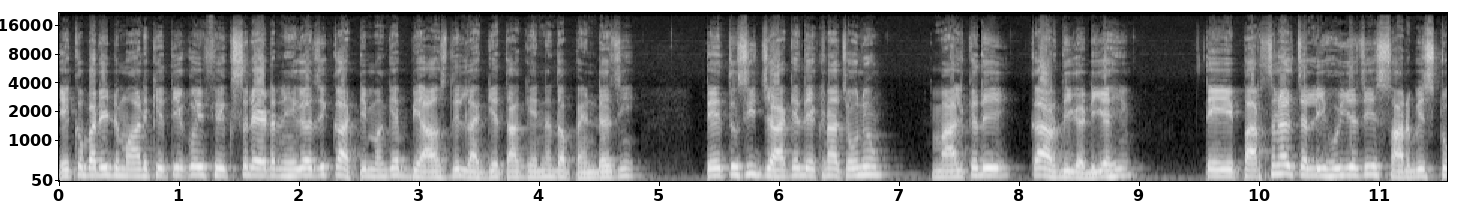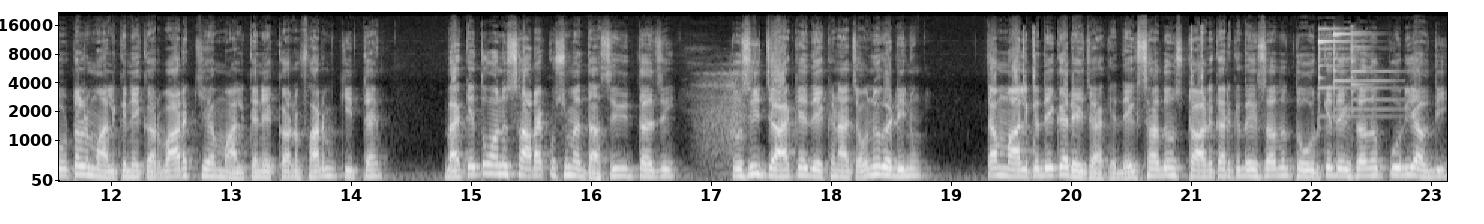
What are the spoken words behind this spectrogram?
ਇੱਕ ਵਾਰੀ ਡਿਮਾਂਡ ਕੀਤੀ ਕੋਈ ਫਿਕਸ ਰੇਟ ਨਹੀਂ ਹੈਗਾ ਜੀ। ਘੱਟ ਹੀ ਮੰਗਿਆ। ਬਿਆਸ ਦੇ ਲਾਗੇ ਤਾਂ ਕਿ ਇਹਨਾਂ ਦਾ ਪਿੰਡ ਹੈ ਜੀ। ਤੇ ਤੁਸੀਂ ਜਾ ਕੇ ਦੇਖਣਾ ਚਾਹੁੰਦੇ ਹੋ। ਮਾਲਕ ਦੇ ਘਰ ਦੀ ਗੱਡੀ ਹੈ ਇਹ। ਤੇ ਪਰਸਨਲ ਚੱਲੀ ਹੋਈ ਹੈ ਜੀ ਸਰਵਿਸ ਟੋਟਲ ਮਾਲਕ ਨੇ ਕਰਵਾ ਰੱਖੀ ਹੈ, ਮਾਲਕ ਨੇ ਕਨਫਰਮ ਕੀਤਾ ਬਾਕੀ ਤੁਹਾਨੂੰ ਸਾਰਾ ਕੁਝ ਮੈਂ ਦੱਸ ਹੀ ਦਿੱਤਾ ਜੀ। ਤੁਸੀਂ ਜਾ ਕੇ ਦੇਖਣਾ ਚਾਹੁੰਦੇ ਹੋ ਗੱਡੀ ਨੂੰ, ਤਾਂ ਮਾਲਕ ਦੇ ਘਰੇ ਜਾ ਕੇ ਦੇਖ ਸਕਦੇ ਹੋ ਸਟਾਰਟ ਕਰਕੇ ਦੇਖ ਸਕਦੇ ਹੋ, ਤੋੜ ਕੇ ਦੇਖ ਸਕਦੇ ਹੋ, ਪੂਰੀ ਆਪਦੀ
